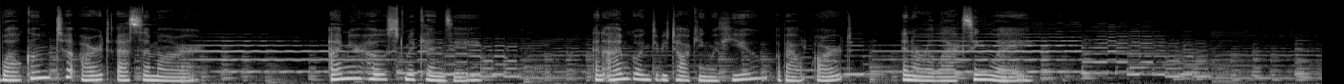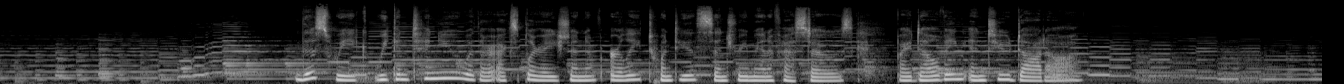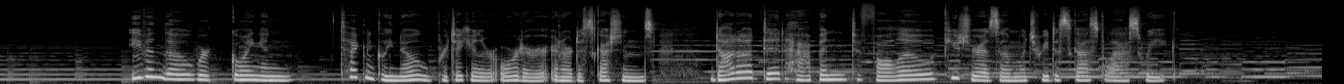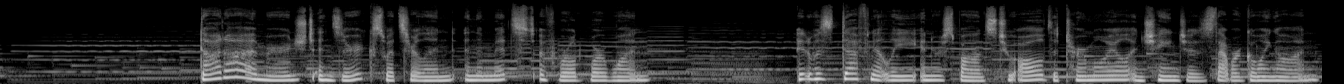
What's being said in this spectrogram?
Welcome to Art SMR. I'm your host, Mackenzie, and I'm going to be talking with you about art in a relaxing way. This week, we continue with our exploration of early 20th century manifestos by delving into Dada. Even though we're going in technically no particular order in our discussions, Dada did happen to follow Futurism, which we discussed last week. Dada emerged in Zurich, Switzerland in the midst of World War I. It was definitely in response to all of the turmoil and changes that were going on.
